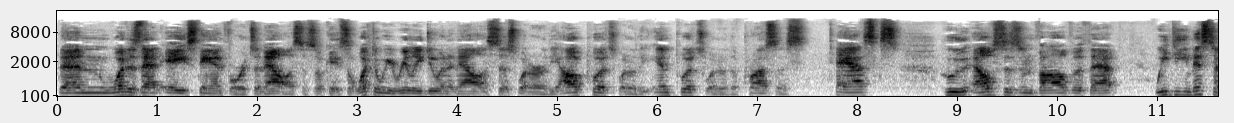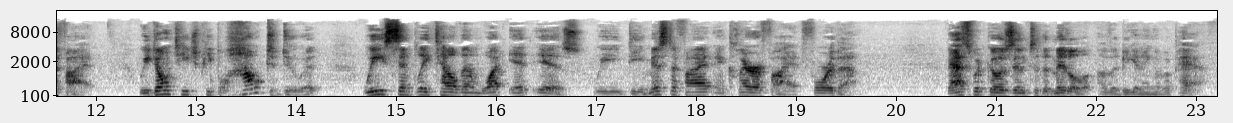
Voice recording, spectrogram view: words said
then what does that A stand for? It's analysis. Okay, so what do we really do in analysis? What are the outputs? What are the inputs? What are the process tasks? Who else is involved with that? We demystify it. We don't teach people how to do it. We simply tell them what it is. We demystify it and clarify it for them. That's what goes into the middle of the beginning of a path.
